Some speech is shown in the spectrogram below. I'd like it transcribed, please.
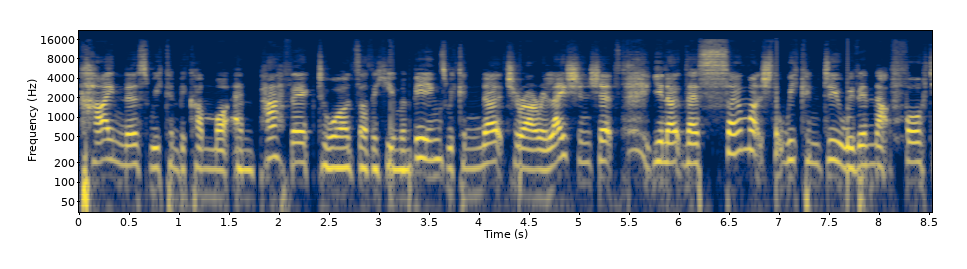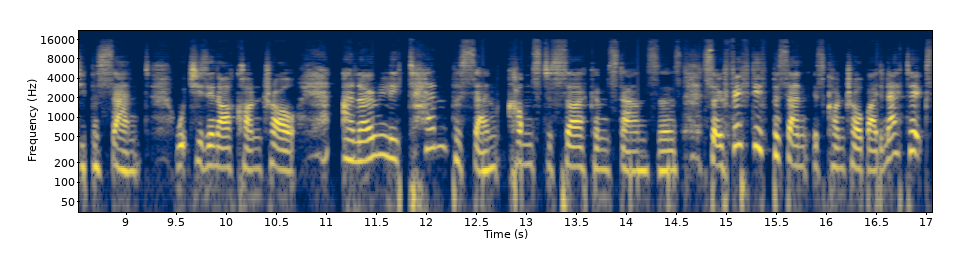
kindness. We can become more empathic towards other human beings. We can nurture our relationships. You know, there's so much that we can do within that 40%, which is in our control. And only 10% comes to circumstances. So 50% is controlled by genetics,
